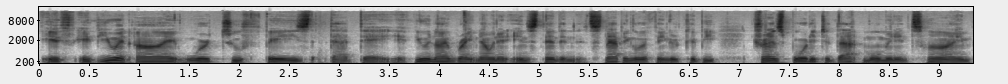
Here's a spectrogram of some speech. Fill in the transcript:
if, if you and I were to face that day, if you and I right now in an instant and snapping of a finger could be transported to that moment in time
